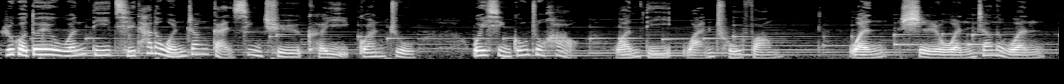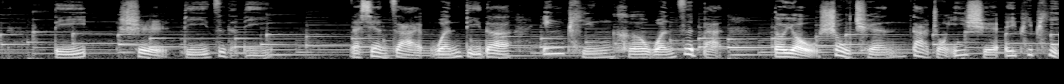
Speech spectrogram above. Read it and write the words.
如果对文迪其他的文章感兴趣，可以关注微信公众号“文迪玩厨房”。文是文章的文，迪是笛子的笛。那现在文迪的音频和文字版都有授权大众医学 APP，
